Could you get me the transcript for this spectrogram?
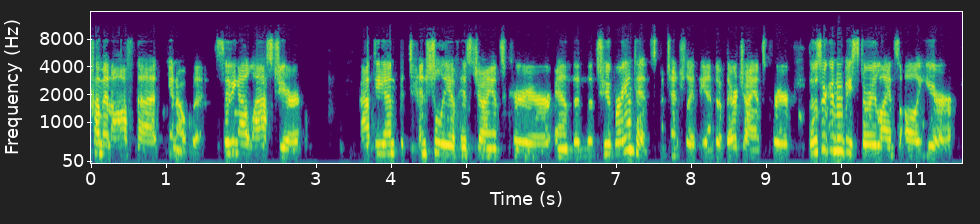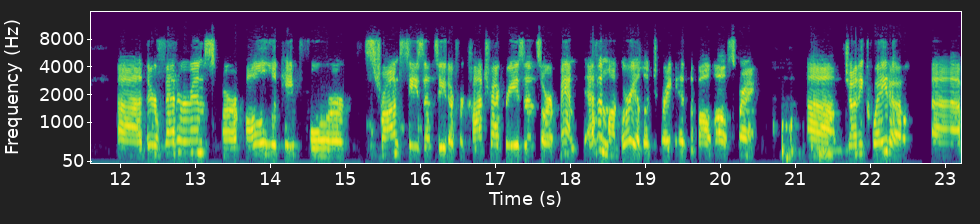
coming off that, you know, sitting out last year at the end potentially of his Giants career, and then the two Brandons potentially at the end of their Giants career. Those are going to be storylines all year. Uh, their veterans are all looking for strong seasons, either for contract reasons or man, Evan Longoria looked great hitting the ball all spring. Um, Johnny Cueto uh,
